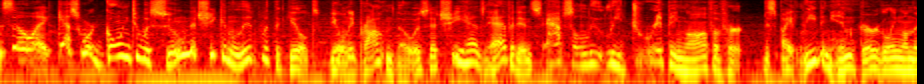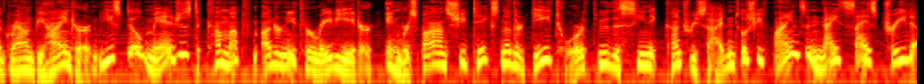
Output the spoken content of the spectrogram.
So I guess we're going to assume that she can live with the guilt. The only problem though is that she has evidence absolutely dripping off of her. Despite leaving him gurgling on the ground behind her, he still manages to come up from underneath her radiator. In response, she takes another detour through the scenic countryside until she finds a nice sized tree to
